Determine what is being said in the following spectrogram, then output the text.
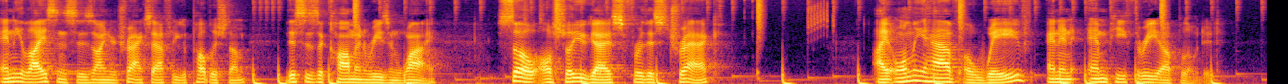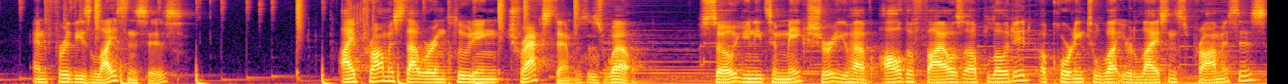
any licenses on your tracks after you publish them, this is a common reason why. So I'll show you guys for this track, I only have a wave and an MP3 uploaded. And for these licenses, I promise that we're including track stems as well. So you need to make sure you have all the files uploaded according to what your license promises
